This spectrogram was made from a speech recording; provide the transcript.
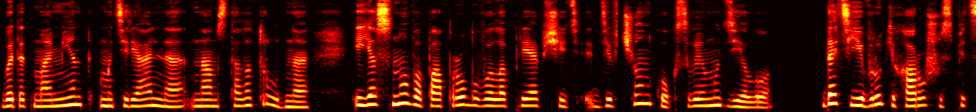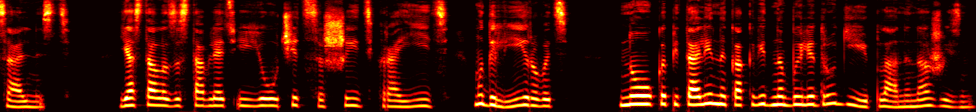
В этот момент материально нам стало трудно, и я снова попробовала приобщить девчонку к своему делу, дать ей в руки хорошую специальность. Я стала заставлять ее учиться шить, кроить, моделировать. Но у Капитолины, как видно, были другие планы на жизнь.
